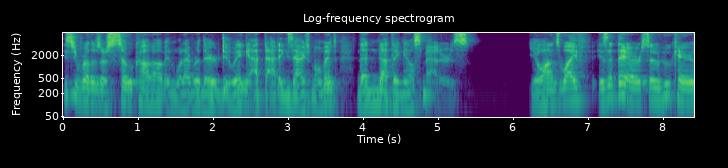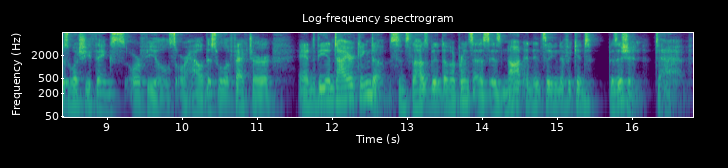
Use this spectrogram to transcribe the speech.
these two brothers are so caught up in whatever they're doing at that exact moment that nothing else matters. Johann's wife isn't there, so who cares what she thinks or feels or how this will affect her and the entire kingdom, since the husband of a princess is not an insignificant position to have.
